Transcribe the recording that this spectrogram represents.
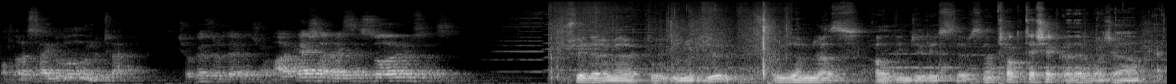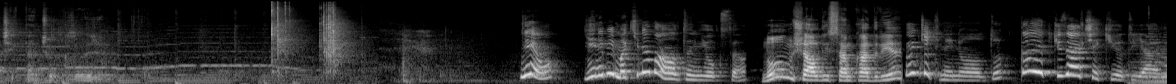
Onlara saygılı olalım lütfen. Çok özür dilerim hocam. Arkadaşlar biraz sessiz olabilir misiniz? Bu şeylere meraklı olduğunu biliyorum. O yüzden biraz al incele istersen. Çok teşekkür ederim hocam. Gerçekten çok güzel hocam. Ne o? Yeni bir makine mi aldın yoksa? Ne olmuş aldıysam Kadriye? Öncekine ne oldu? Gayet güzel çekiyordu yani.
